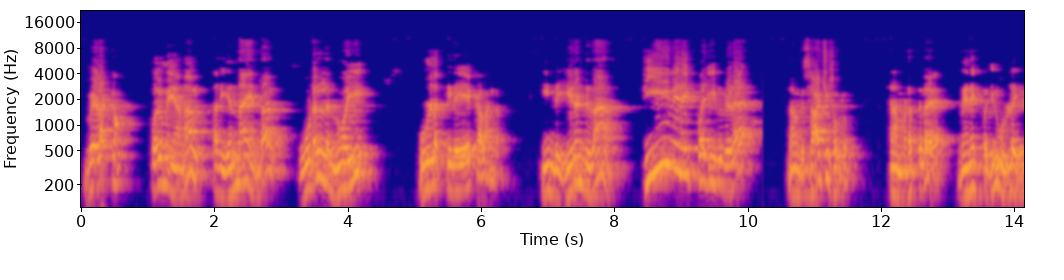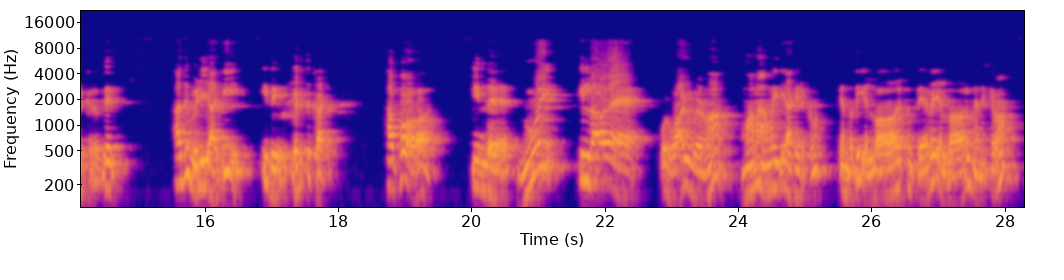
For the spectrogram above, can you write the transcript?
விளக்கம். வறுமையானால் அது என்ன என்றால் உடல்ல நோய் உள்ளத்திலேயே கலங்கம். இந்த இரண்டு தான் தீவினை பதிவுகளை நமக்கு சாட்சி சொல்றோம். நம்ம இடத்துல வினைப்பதிவு உள்ள இருக்கிறது. அது வெளியாகி இது எடுத்துக்காட்டு. அப்போ இந்த நோய் இல்லாத ஒரு வாழ்வு வேணும் மன அமைதியாக இருக்கணும் என்பது எல்லாருக்கும் தேவை எல்லாரும் நினைக்கிறோம்.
